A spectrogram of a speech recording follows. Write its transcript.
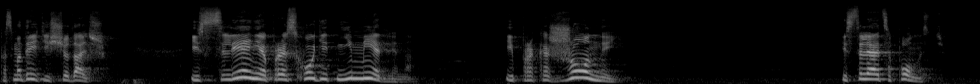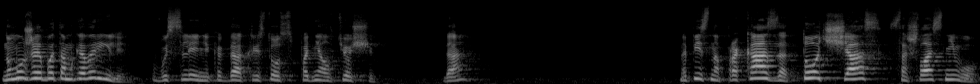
Посмотрите еще дальше. Исцеление происходит немедленно, и прокаженный исцеляется полностью. Но мы уже об этом говорили в исцелении, когда Христос поднял тещу. Да? Написано, проказа тот час сошла с него.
